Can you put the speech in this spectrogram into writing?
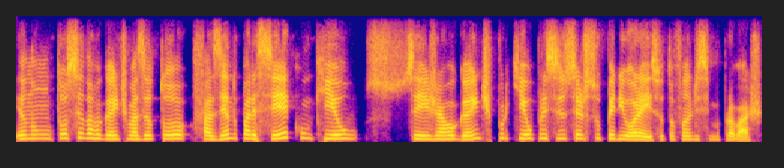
eu não tô sendo arrogante, mas eu tô fazendo parecer com que eu seja arrogante porque eu preciso ser superior a isso. Eu tô falando de cima para baixo.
